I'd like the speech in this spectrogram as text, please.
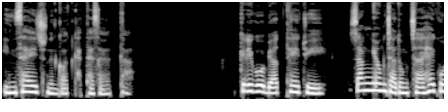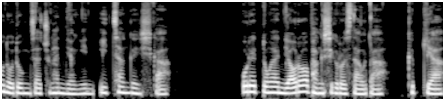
인사해 주는 것 같아서였다. 그리고 몇 해 뒤 쌍용 자동차 해고 노동자 중 한 명인 이창근 씨가 오랫동안 여러 방식으로 싸우다 급기야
